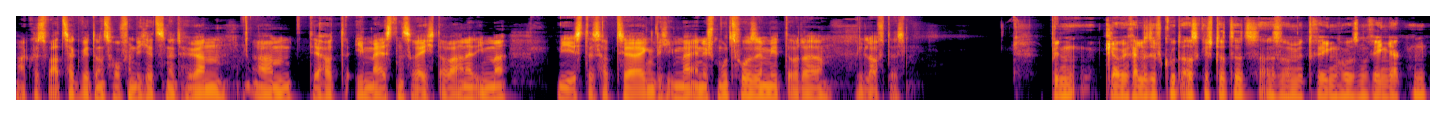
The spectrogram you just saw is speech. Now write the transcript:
Markus Watzak wird uns hoffentlich jetzt nicht hören. Ähm, der hat eh meistens recht, aber auch nicht immer. Wie ist das? Habt ihr eigentlich immer eine Schmutzhose mit oder wie läuft das? Bin, glaube ich, relativ gut ausgestattet, also mit Regenhosen, Regenjacken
